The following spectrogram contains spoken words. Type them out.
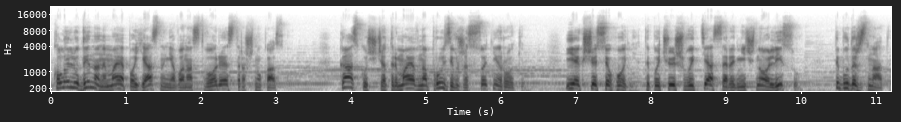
Коли людина не має пояснення, вона створює страшну казку. Казку, що тримає в напрузі вже сотні років. І якщо сьогодні ти почуєш виття серед нічного лісу, ти будеш знати,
